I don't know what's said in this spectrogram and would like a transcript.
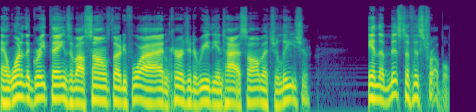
And one of the great things about Psalm 34, I encourage you to read the entire psalm at your leisure. In the midst of his trouble,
